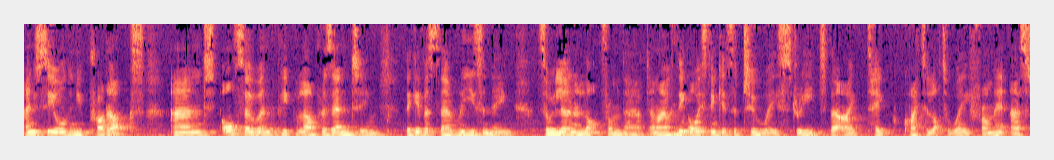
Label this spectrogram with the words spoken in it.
And you see all the new products. And also when the people are presenting they give us their reasoning. So we learn a lot from that. And I think always think it's a two-way street that I take quite a lot away from it as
